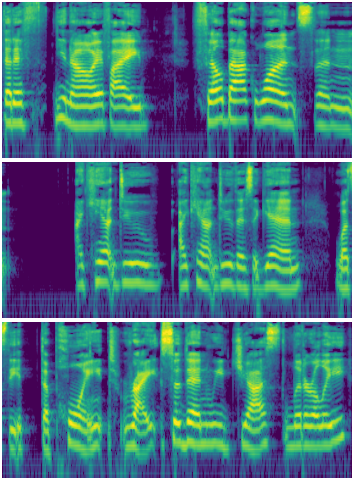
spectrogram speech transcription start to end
That if, you know, if I fell back once, then I can't do I can't do this again. What's the the point, right? So then we just literally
